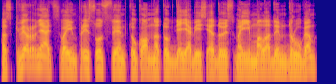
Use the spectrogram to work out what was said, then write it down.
осквернять своим присутствием ту комнату, где я беседую с моим молодым другом,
